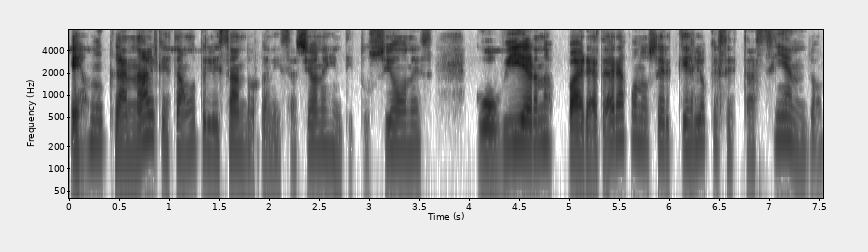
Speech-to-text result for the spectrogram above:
Es un canal que están utilizando organizaciones, instituciones, gobiernos para dar a conocer qué es lo que se está haciendo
